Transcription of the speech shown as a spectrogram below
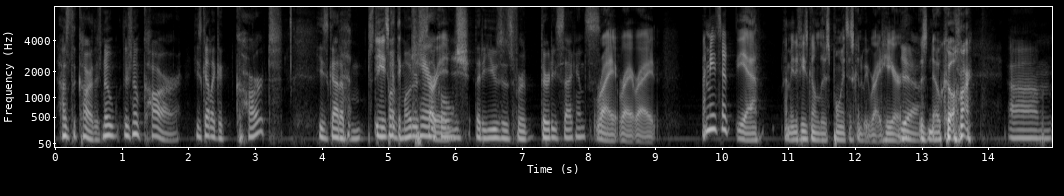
how's the car? There's no there's no car. He's got like a cart. He's got a steampunk got motorcycle carriage. that he uses for 30 seconds. Right, right, right. I mean, it's a, yeah. I mean, if he's going to lose points, it's going to be right here. Yeah. There's no car. Um,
